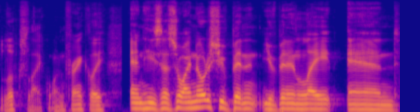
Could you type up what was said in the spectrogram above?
looks like one, frankly. And he says, "So I noticed you've been in, you've been in late, and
